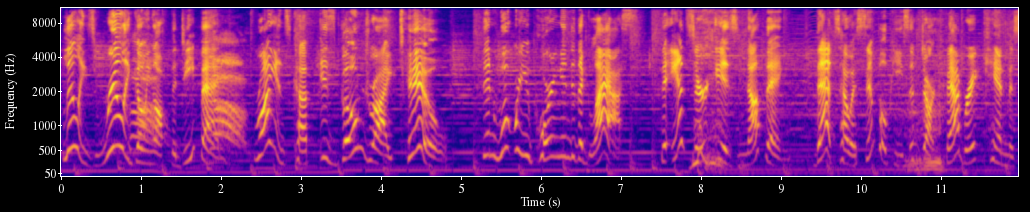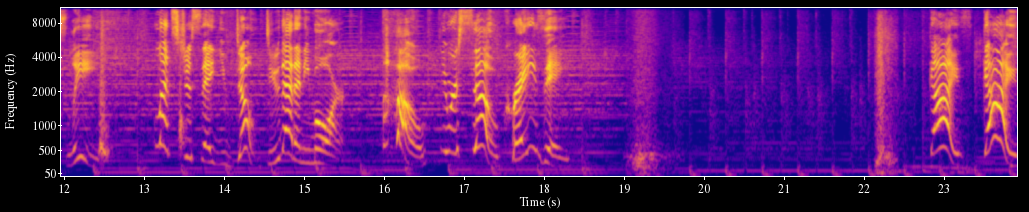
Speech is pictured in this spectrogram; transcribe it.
Lily's really going off the deep end. Ah. Ryan's cup is bone dry, too. Then what were you pouring into the glass? The answer hmm. is nothing. That's how a simple piece of dark fabric can mislead. Let's just say you don't do that anymore. Oh, you are so crazy. Guys, guys,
